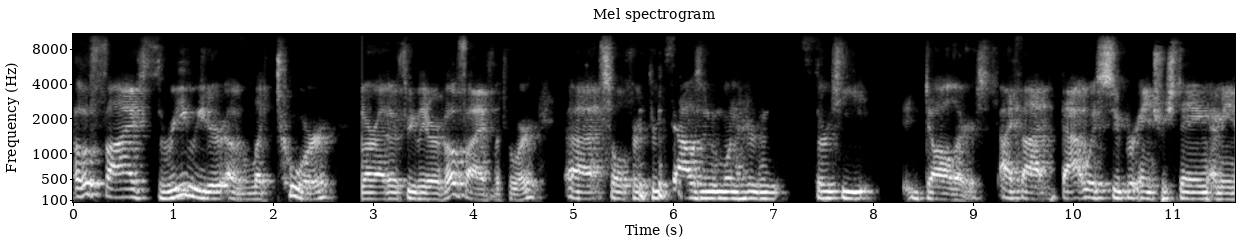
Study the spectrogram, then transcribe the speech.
05 three liter of Latour, or rather three liter of 05 Latour, uh, sold for $3,130. I thought that was super interesting. I mean,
